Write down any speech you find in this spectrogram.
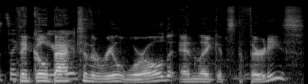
so like they a go back to the real world and like it's the 30s.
